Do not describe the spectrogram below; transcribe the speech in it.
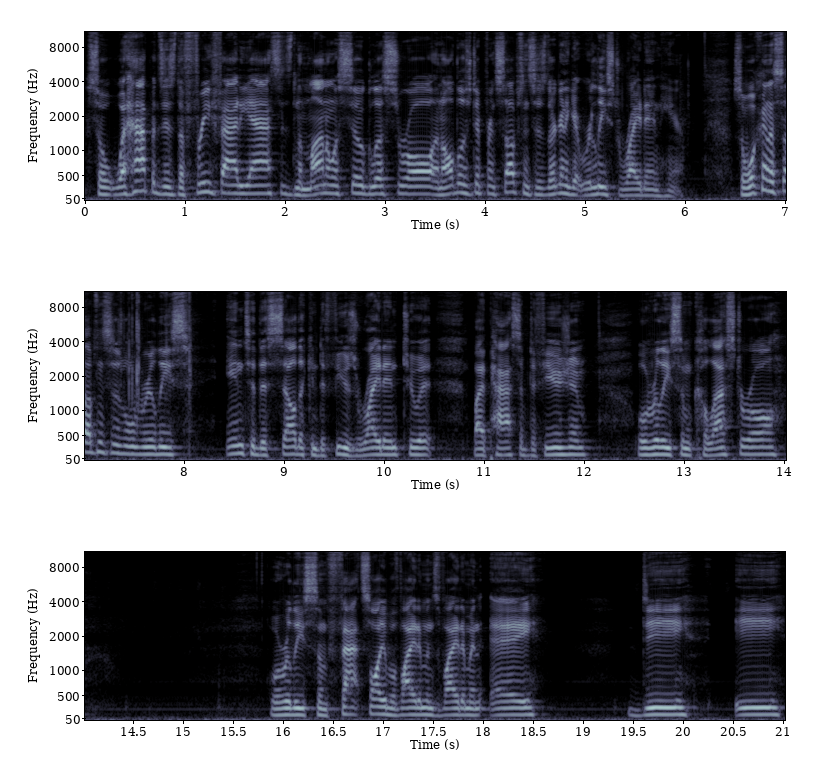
So what happens is the free fatty acids and the monoacylglycerol and all those different substances, they're going to get released right in here. So what kind of substances will release into this cell that can diffuse right into it by passive diffusion? We'll release some cholesterol. We'll release some fat-soluble vitamins, vitamin A, D, E,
